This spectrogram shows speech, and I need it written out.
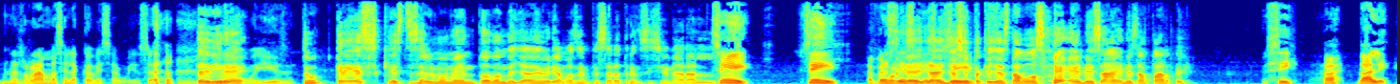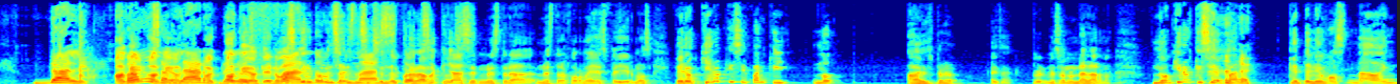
unas ramas en la cabeza, güey. O sea, Te diré, no, güey, o sea. ¿tú crees que este es el momento donde ya deberíamos empezar a transicionar al... Sí, sí. apenas Porque decir ya, eso, yo sí. siento que ya estamos en esa, en esa parte. Sí, Ah, dale, dale. Ok, Vamos ok, a ok, hablar ok, de ok, los ok. Nomás quiero comenzar esta sección del programa que ya va a ser nuestra, nuestra forma de despedirnos. Pero quiero que sepan que no... Ay, espera. Ahí está. Me sonó una alarma. No quiero que sepan que tenemos nada en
